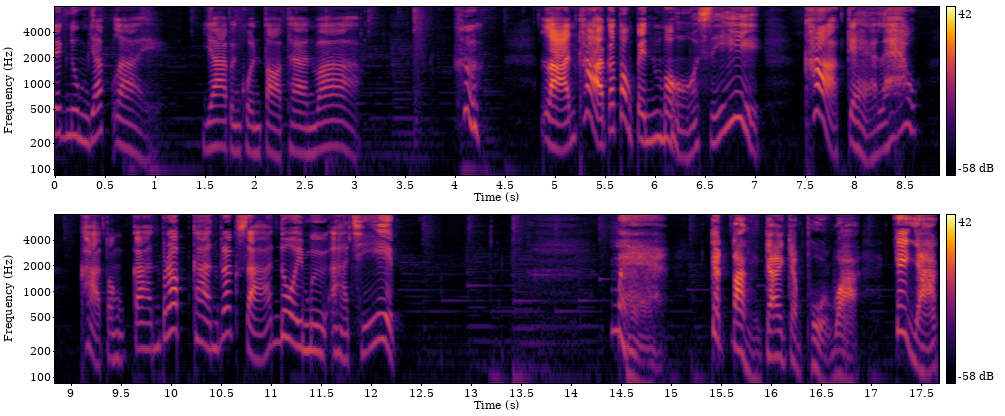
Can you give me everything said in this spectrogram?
เด็กหนุ่มยักไหล ย่าเป็นคนตอบแทนว่าหลานข้าก็ต้องเป็นหมอสิข้าแก่แล้วข้าต้องการรับการรักษาโดยมืออาชีพแหม่ก็ตั้งใจจะพูดว่าแกอยาก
